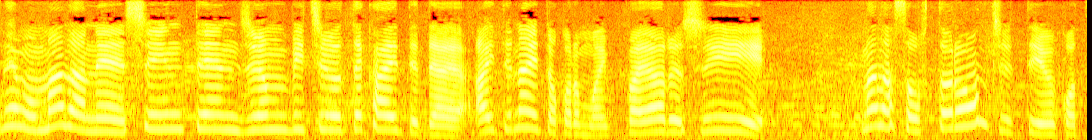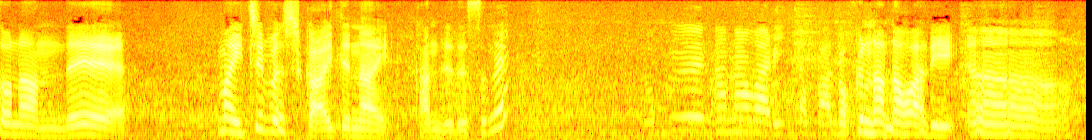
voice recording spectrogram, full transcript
でもまだね新店準備中って書いてて空いてないところもいっぱいあるしまだソフトローンチっていうことなんでまあ一部しか空いてない感じですね。67割とか67割。うん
